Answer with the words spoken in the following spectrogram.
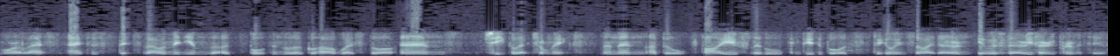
more or less, out of bits of aluminium that I'd bought in the local hardware store and cheap electronics. And then I built five little computer boards to go inside her, and it was very, very primitive.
